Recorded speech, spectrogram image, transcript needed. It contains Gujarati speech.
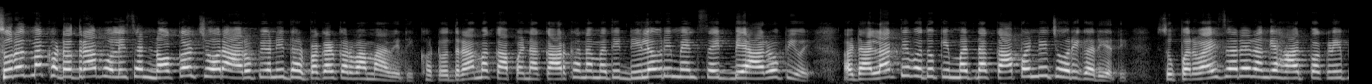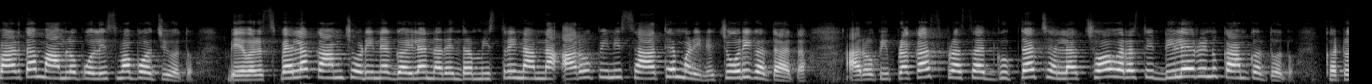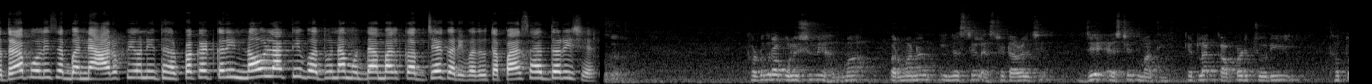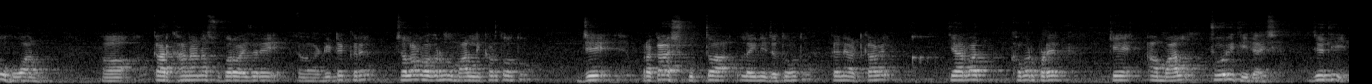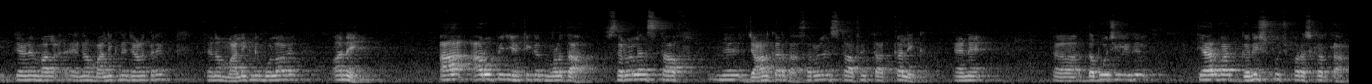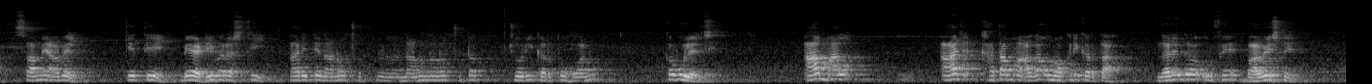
ખટોદરા પોલીસે નોકર ચોર આરોપીઓની ધરપકડ કરવામાં આવી હતી. ખટોદરામાં કાપડના કારખાનામાંથી ડિલિવરી મેન સહિત બે આરોપીઓએ અઢાર લાખથી વધુ કિંમતના કાપડની ચોરી કરી હતી. સુપરવાઇઝરે રંગે હાથ પકડી પાડતા મામલો પોલીસમાં પહોંચ્યો હતો. બે વર્ષ પહેલા કામ છોડીને ગયેલા નરેન્દ્ર મિસ્ત્રી નામના આરોપીની સાથે મળીને ચોરી કરતા હતા. આરોપી પ્રકાશ પ્રસાદ ગુપ્તા છેલ્લા છ વર્ષથી ડિલિવરીનું કામ કરતો હતો. ખટોદરા પોલીસે બંને આરોપીઓની ધરપકડ કરી નવ લાખથી વધુના મુદ્દામાલ કબજે કરી વધુ તપાસ હાથ ધરી છે. ખડોદરા પોલીસની હદમાં પરમાનન્ટ ઇન્ડસ્ટ્રીયલ એસ્ટેટ આવેલ છે, જે એસ્ટેટમાંથી કેટલાક કાપડ ચોરી થતું હોવાનું કારખાનાના સુપરવાઇઝરે ડિટેક્ટ કરેલ. ચલણ વગરનો માલ નીકળતો હતો, જે પ્રકાશ ગુપ્તા લઈને જતો હતો, તેને અટકાવેલ. ત્યારબાદ ખબર પડેલ કે આ માલ ચોરી થઈ જાય છે, જેથી તેણે માલ, એના માલિકને જાણ કરે તેના માલિકને બોલાવે અને આ આરોપીની હકીકત મળતા સર્વેલન્સ સ્ટાફને જાણ કરતા સર્વેલન્સ સ્ટાફે તાત્કાલિક એને દબોચી લીધેલ ત્યારબાદ ઘનિષ્ઠ પૂછપરછ કરતા સામે આવેલ કે તે બે અઢી વર્ષથી આ રીતે નાનો નાનો નાનો છૂટક ચોરી કરતો હોવાનું કબૂલેલ છે. આ માલ આ જ ખાતામાં અગાઉ નોકરી કરતા નરેન્દ્ર ઉર્ફે ભાવેશને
